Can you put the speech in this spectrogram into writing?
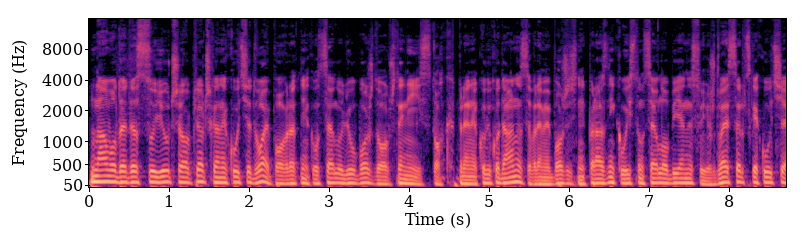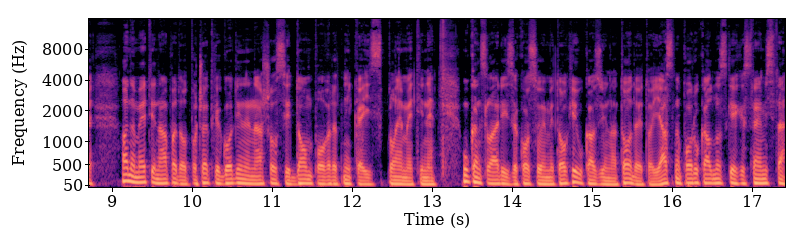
Navode da su juče opljačkane kuće dvoje povratnika u selu Ljuboš do opšteni Istok. Pre nekoliko dana za vreme božićnih praznika u istom selu obijene su još dve srpske kuće, a na meti napada od početka godine našao se dom povratnika iz Plemetine. U Kancelariji za Kosovo i Metohiju ukazuju na to da je to jasna poruka albanskih ekstremista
